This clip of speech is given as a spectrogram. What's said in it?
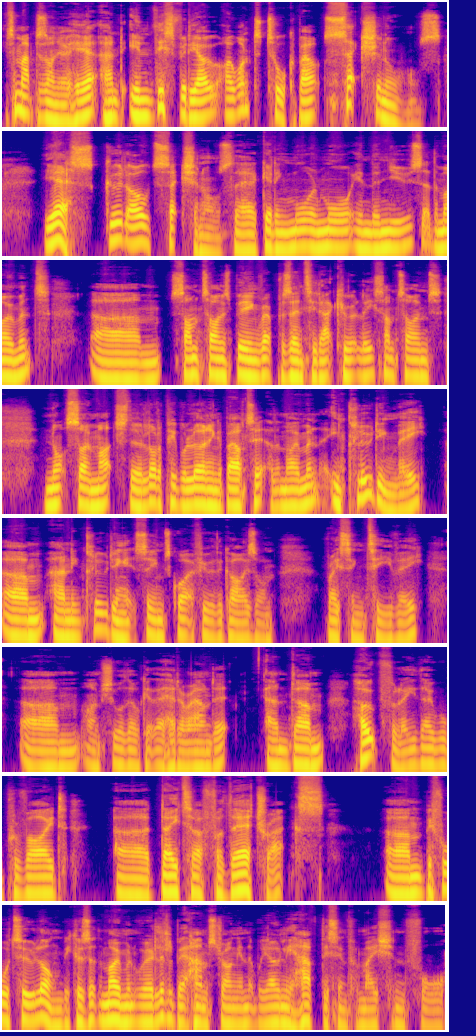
It's Matt Bisogno here and in this video I want to talk about sectionals. Yes, good old sectionals. They're getting more and more in the news at the moment. Um, sometimes being represented accurately, sometimes not so much. There are a lot of people learning about it at the moment, including me, um, and including it seems quite a few of the guys on Racing TV. Um, I'm sure they'll get their head around it, and um, hopefully they will provide uh, data for their tracks um, before too long because at the moment we're a little bit hamstrung in that we only have this information for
